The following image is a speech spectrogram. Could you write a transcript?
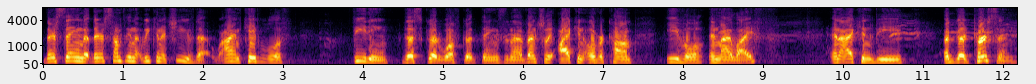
they're saying that there's something that we can achieve, that I am capable of feeding this good wolf good things, and that eventually I can overcome evil in my life, and I can be a good person.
